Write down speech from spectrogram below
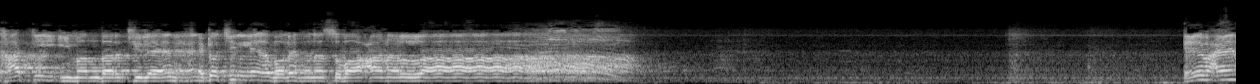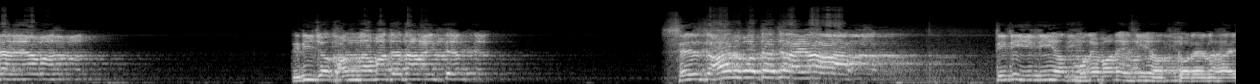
খাঁটি ইমানদার ছিলেন। একটু চিনলে বলেন না, সুবহানাল্লাহ। এ ভাইরা রে আমার। তিনি যখন নামাজে দাঁড়াইতেন শেষদার মতো যায় তিনি নিয়ত, মনে মনে নিয়ত করেন হাই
